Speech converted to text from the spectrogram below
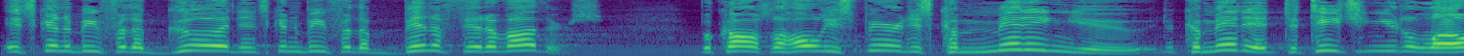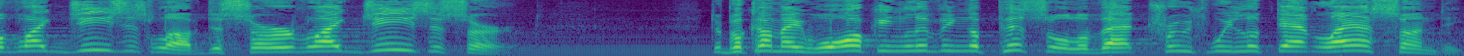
it's going to be for the good and it's going to be for the benefit of others. Because the Holy Spirit is committing you, committed to teaching you to love like Jesus loved, to serve like Jesus served, to become a walking, living epistle of that truth we looked at last Sunday,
